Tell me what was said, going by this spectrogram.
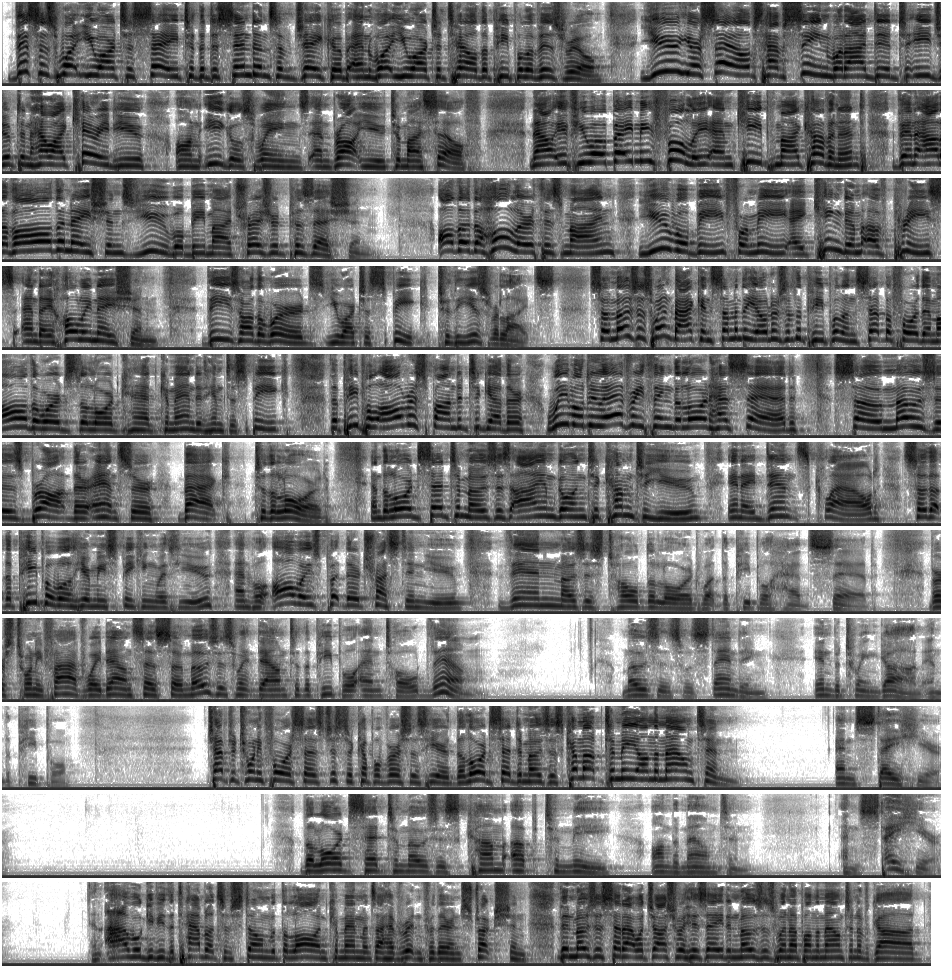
this is what you are to say to the descendants of Jacob and what you are to tell the people of Israel. You yourselves have seen what I did to Egypt and how I carried you on eagle's wings and brought you to myself. Now, if you obey me fully and keep my covenant, then out of all the nations you will be my treasured possession. Although the whole earth is mine, you will be for me a kingdom of priests and a holy nation. These are the words you are to speak to the Israelites. So Moses went back and summoned the elders of the people and set before them all the words the Lord had commanded him to speak. The people all responded together, We will do everything the Lord has said. So Moses brought their answer back to the Lord. And the Lord said to Moses, I am going to come to you in a dense cloud so that the people will hear me speaking with you and will always put their trust in you. Then Moses told the Lord what the people had said. Verse 25, way down, says So Moses went down to the people and told them. Moses was standing in between God and the people. Chapter 24 says, just a couple verses here. The Lord said to Moses, Come up to me on the mountain and stay here. The Lord said to Moses, Come up to me on the mountain and stay here. And I will give you the tablets of stone with the law and commandments I have written for their instruction. Then Moses set out with Joshua his aide, and Moses went up on the mountain of God.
